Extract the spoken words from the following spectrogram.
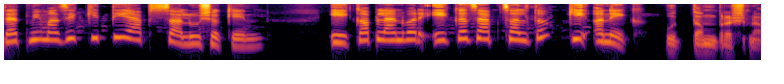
त्यात मी माझे किती ऍप्स चालू शकेन? एका प्लॅनवर एकच ऍप चालतं की अनेक? उत्तम प्रश्न.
